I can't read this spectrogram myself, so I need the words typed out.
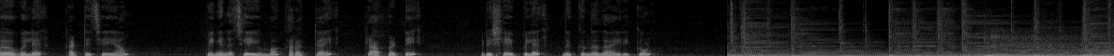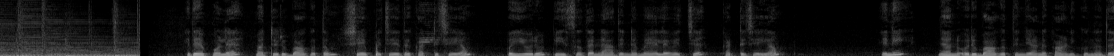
കേവിൽ കട്ട് ചെയ്യാം. അപ്പം ഇങ്ങനെ ചെയ്യുമ്പോൾ കറക്റ്റായി പ്രോപ്പർട്ടി ഒരു ഷേപ്പിൽ നിൽക്കുന്നതായിരിക്കും. ഇതേപോലെ മറ്റൊരു ഭാഗത്തും ഷേപ്പ് ചെയ്ത് കട്ട് ചെയ്യാം. അപ്പോൾ ഈ ഒരു പീസ് തന്നെ അതിന്റെ മേലെ വെച്ച് കട്ട് ചെയ്യാം. ഇനി ഞാൻ ഒരു ഭാഗത്തിന്റെയാണ് കാണിക്കുന്നത്.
